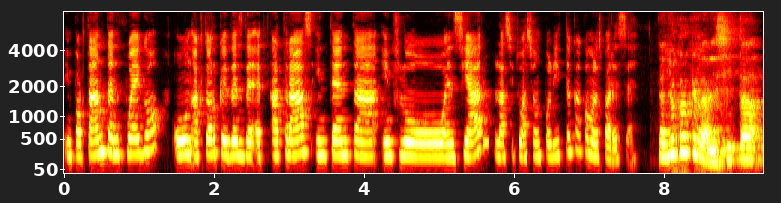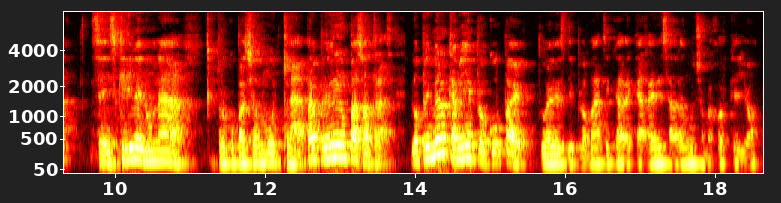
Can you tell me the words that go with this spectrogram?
importante en juego, un actor que desde atrás intenta influenciar la situación política, ¿cómo les parece? Yo creo que la visita se inscribe en una preocupación muy clara, pero primero un paso atrás. Lo primero que a mí me preocupa, tú eres diplomática de carrera y sabrás mucho mejor que yo,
